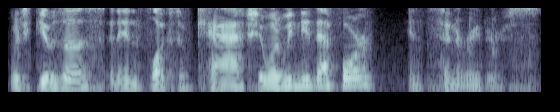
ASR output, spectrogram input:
which gives us an influx of cash. And what do we need that for? Incinerators.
